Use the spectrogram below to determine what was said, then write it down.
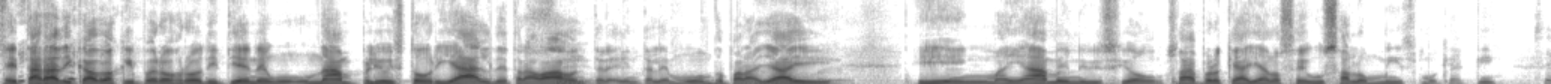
está radicado aquí, pero Ronnie tiene un, amplio historial de trabajo en, Telemundo para allá y, en Miami, en Univisión, ¿sabes? Pero que allá no se usa lo mismo que aquí. Sí.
